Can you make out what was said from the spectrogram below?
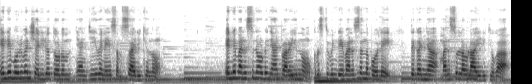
എന്റെ മുഴുവൻ ശരീരത്തോടും ഞാൻ ജീവനെ സംസാരിക്കുന്നു. എന്റെ മനസ്സിനോട് ഞാൻ പറയുന്നു ക്രിസ്തുവിന്റെ മനസ്സെന്ന പോലെ തികഞ്ഞ മനസ്സുള്ളവളായിരിക്കുക.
